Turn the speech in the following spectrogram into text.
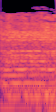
time.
